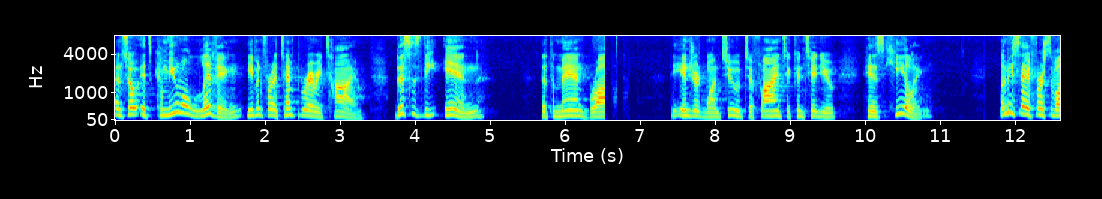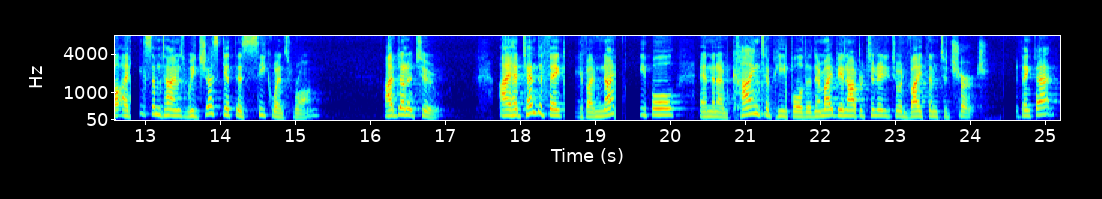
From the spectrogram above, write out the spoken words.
And so it's communal living, even for a temporary time. This is the inn that the man brought the injured one to to find to continue his healing. Let me say, first of all, I think sometimes we just get this sequence wrong. I've done it too. I had tend to think if I'm nice to people and then I'm kind to people, then there might be an opportunity to invite them to church. You think that?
